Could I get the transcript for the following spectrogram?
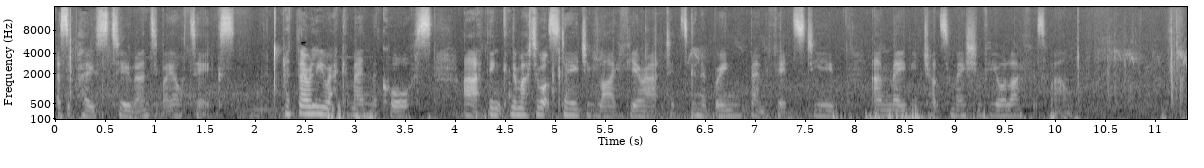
as opposed to antibiotics. I thoroughly recommend the course. Uh, I think no matter what stage of life you're at, it's going to bring benefits to you and maybe transformation for your life as well.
